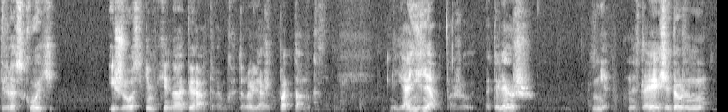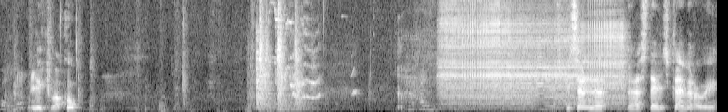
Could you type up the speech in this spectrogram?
Тверской и жестким кинооператором, который ляжет под танк. Я не лягу, пожалуй. А ты ляжешь? Нет. Настоящий должен лечь в окоп. Специально расставить камеру и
